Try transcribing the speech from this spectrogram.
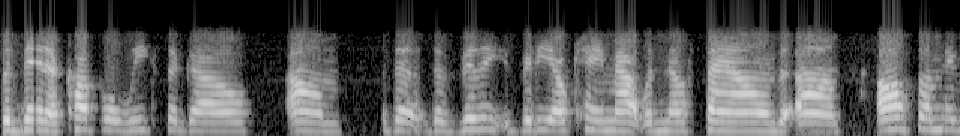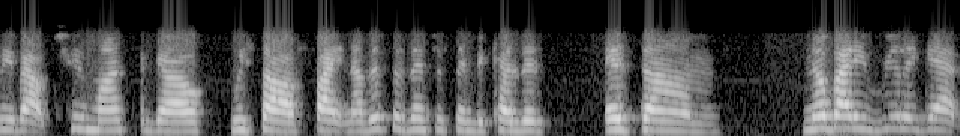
But then a couple weeks ago, um, the the video, video came out with no sound. Um, also, maybe about two months ago, we saw a fight. Now this is interesting because it's it's um nobody really got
